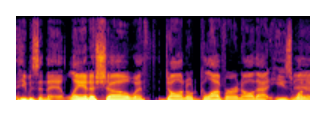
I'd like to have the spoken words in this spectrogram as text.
he was in the Atlanta show with Donald Glover and all that. He's one of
